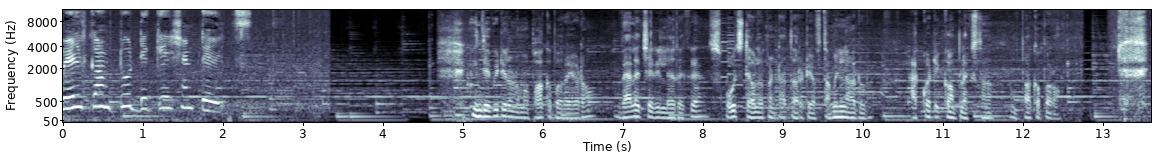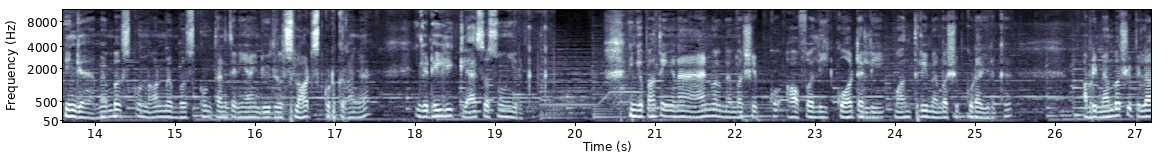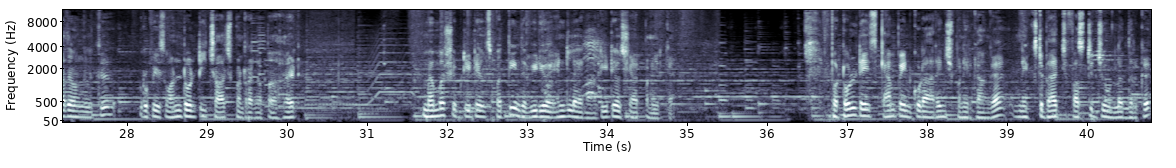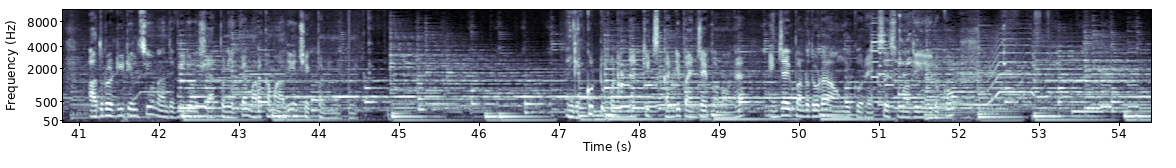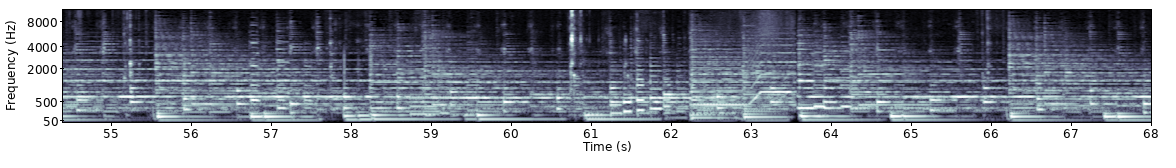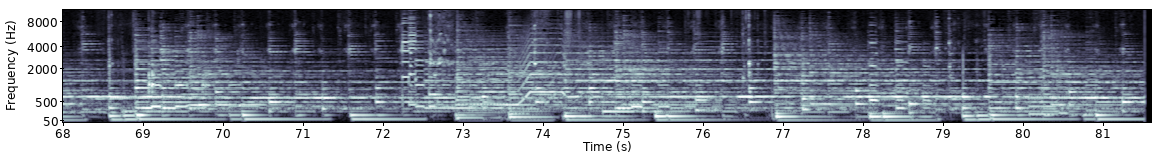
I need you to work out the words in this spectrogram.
Welcome to டிகேஷன் டெல்ஸ் இந்த வீடியோவில் நம்ம பார்க்க போகிற இடம் வேளச்சேரியில் இருக்கிற sports development authority of Tamil Nadu aquatic complex தான் நம்ம பார்க்க போகிறோம் இங்கே மெம்பர்ஸ்க்கும் நான் மெம்பர்ஸ்க்கும் தனித்தனியாக இண்டிவிஜுவல் ஸ்லாட்ஸ் கொடுக்குறாங்க. இங்கே டெய்லி கிளாஸஸும் இருக்குது இங்கே பார்த்தீங்கன்னா annual membership half yearly quarterly monthly membership கூட இருக்குது அப்படி மெம்பர்ஷிப் இல்லாதவங்களுக்கு ருபீஸ் ஒன் டுவெண்ட்டி சார்ஜ் பண்ணுறாங்க பர் ஹெட் மெம்பர்ஷிப் டீட்டெயில்ஸ் பற்றி இந்த வீடியோ எண்டில் நான் டீட்டெயில்ஸ் ஷேர் பண்ணியிருக்கேன் இப்போ டுவெல் டேஸ் கேம்பெயின் கூட அரேஞ்ச் பண்ணியிருக்காங்க நெக்ஸ்ட் பேட்ச் ஃபஸ்ட்டு ஜூன்லேருந்து இருக்குது அதோட டீட்டெயில்ஸையும் நான் இந்த வீடியோவில் ஷேர் பண்ணியிருக்கேன் மறக்காமல் அதையும் செக் பண்ணுங்க. இங்கே கூட்டு போனீங்கன்னா கிட்ஸ் கண்டிப்பாக என்ஜாய் பண்ணுவாங்க. என்ஜாய் பண்ணுறதோட அவங்களுக்கு ஒரு எக்ஸசைஸ் மாதிரியும் இருக்கும்.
